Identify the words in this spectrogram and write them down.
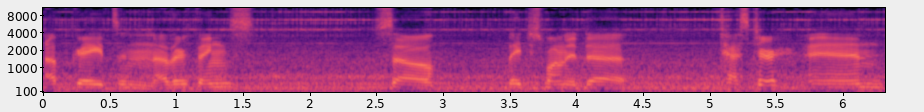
upgrades and other things. So they just wanted to test her and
